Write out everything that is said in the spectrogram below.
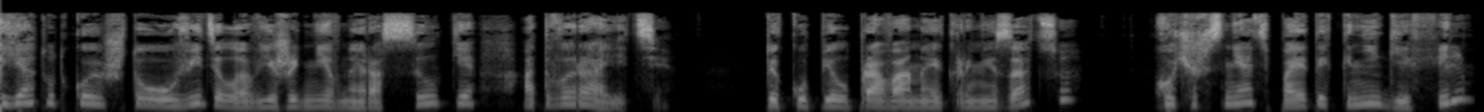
Я тут кое-что увидела в ежедневной рассылке от Variety. Ты купил права на экранизацию? Хочешь снять по этой книге фильм?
